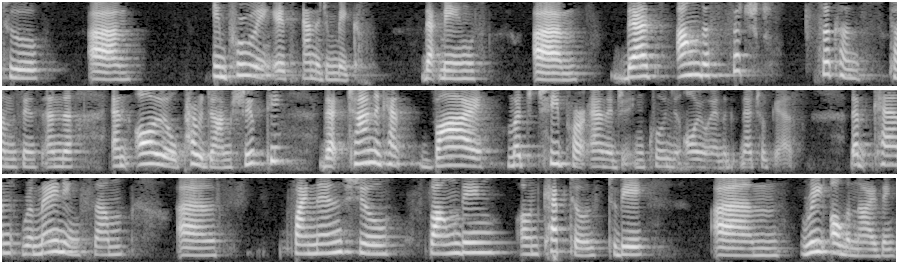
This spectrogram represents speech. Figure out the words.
to um, improving its energy mix. That means um, that under such circumstances and and oil paradigm shifting, that China can buy much cheaper energy, including oil and natural gas, that can remaining some uh, financial funding on capitals to be um, reorganizing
